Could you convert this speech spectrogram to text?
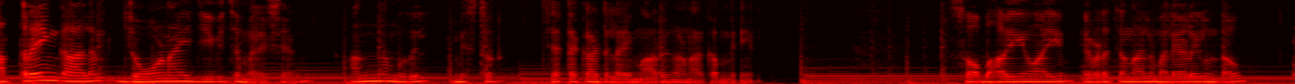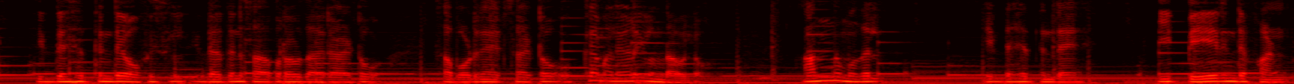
അത്രയും കാലം ജോണായി ജീവിച്ച മനുഷ്യൻ അന്ന് മുതൽ മിസ്റ്റർ ചെറ്റക്കാട്ടിലായി മാറുകയാണ് ആ കമ്പനിയിൽ. സ്വാഭാവികമായും എവിടെ ചെന്നാലും മലയാളികൾ ഉണ്ടാവും. ഇദ്ദേഹത്തിന്റെ ഓഫീസിൽ ഇദ്ദേഹത്തിന്റെ സഹപ്രവർത്തകരായിട്ടോ സബോർഡിനേറ്റ്സ് ആയിട്ടോ ഒക്കെ മലയാളികളുണ്ടാവുമല്ലോ അന്ന് മുതൽ ഇദ്ദേഹത്തിന്റെ ഈ പേരിന്റെ ഫൺ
